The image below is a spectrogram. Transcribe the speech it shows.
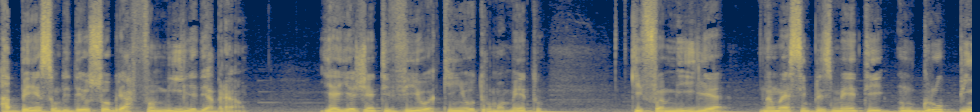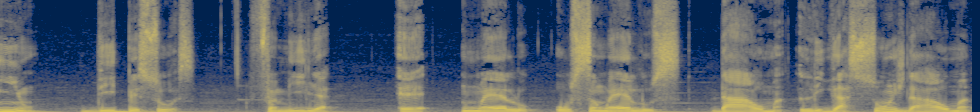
a bênção de Deus sobre a família de Abraão. E aí a gente viu aqui em outro momento que família não é simplesmente um grupinho de pessoas. Família é um elo ou são elos da alma, ligações da alma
